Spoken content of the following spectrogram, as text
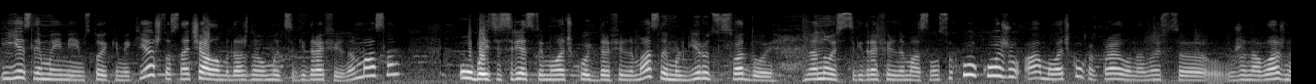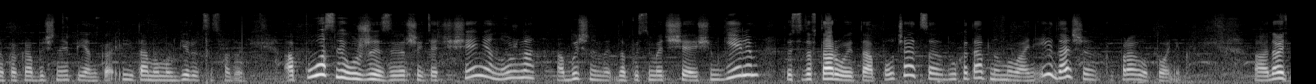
И если мы имеем стойкий макияж, то сначала мы должны умыться гидрофильным маслом, Оба эти средства, и молочко, и гидрофильное масло, эмульгируются с водой. Наносится гидрофильное масло на сухую кожу, а молочко, как правило, наносится уже на влажную, как обычная пенка, и там эмульгируется с водой. А после уже завершить очищение нужно обычным, допустим, очищающим гелем, то есть это второй этап, получается двухэтапное умывание, и дальше, как правило, тоник. А, давайте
